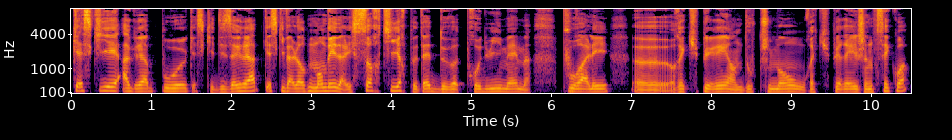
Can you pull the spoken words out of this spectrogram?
qu'est-ce qui est agréable pour eux, qu'est-ce qui est désagréable, qu'est-ce qui va leur demander d'aller sortir peut-être de votre produit même pour aller euh, récupérer un document ou récupérer je ne sais quoi,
